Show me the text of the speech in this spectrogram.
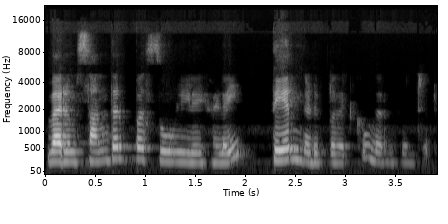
வரும் சந்தர்ப்ப சூழ்நிலைகளை தேர்ந்தெடுப்பதற்கு உதவுகின்றது.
